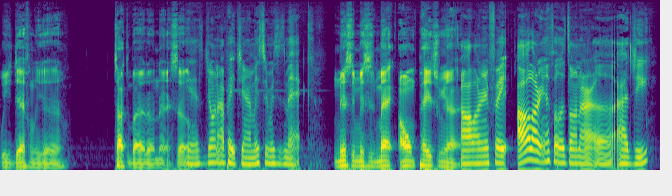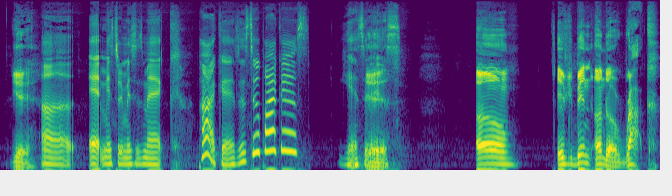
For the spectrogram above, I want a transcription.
we definitely uh talked about it on there. So, Yes. Join our Patreon, Mr. and Mrs. Mac. Mr. and Mrs. Mac on Patreon. All our info all our info is on our uh, IG yeah, uh, at Mr. and Mrs. Mac podcast. Is it still podcast? Yes, it is. Um, if you've been under a rock,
